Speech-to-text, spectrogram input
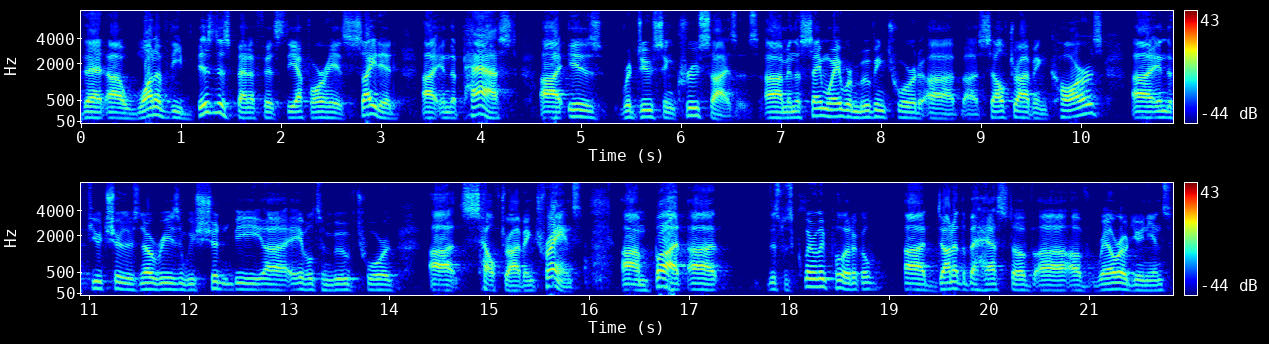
that uh, one of the business benefits the FRA has cited uh, in the past uh, is reducing crew sizes. Um, in the same way, we're moving toward uh, self-driving cars. in the future, there's no reason we shouldn't be able to move toward self-driving trains. Um, but this was clearly political uh, done at the behest of, uh, of railroad unions.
